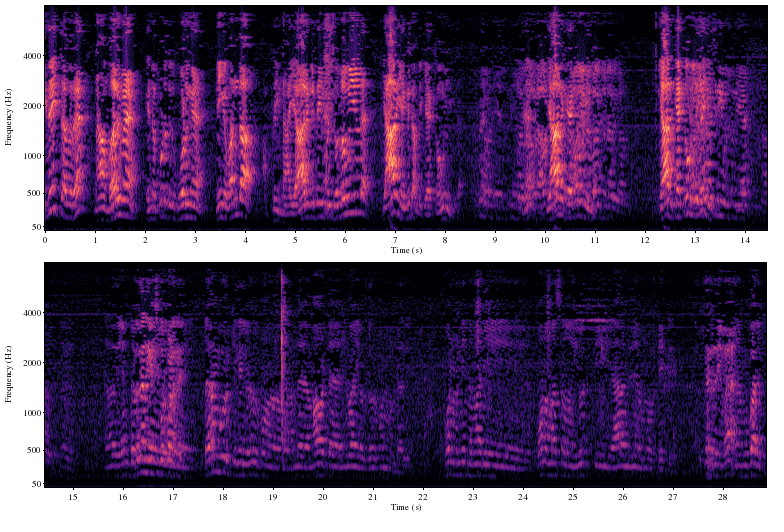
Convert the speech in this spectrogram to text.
இதை தவிர நான் வருவேன். என்ன கூட்டத்துக்கு போடுங்க. நீங்க வந்தா அப்படி நான் யாருக்கிட்டையும் போய் சொல்லவும் இல்லை. யாரும் என்கிட்ட அப்படி கேட்கவும் இல்லை. யாரு கேட்கவும் இல்லை. யாரு கேட்கவும் இல்லை? நீங்க சொன்னீங்க. பெரம்பூர் கிளையில இருந்து அந்த மாவட்ட நிர்வாகி ஒருத்தர் போன் பண்றாரு. போன் பண்ணி இந்த மாதிரி போன மாசம் இருபத்தி ஆறாம் தேதி ஒரு டேட்டு தெரியுமா? முபாரக்.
